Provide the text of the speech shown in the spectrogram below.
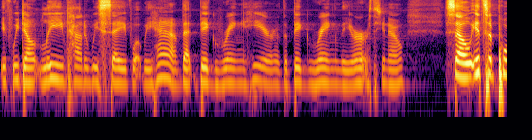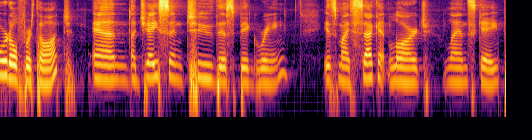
if we don't leave, how do we save what we have? That big ring here, the big ring, the earth, you know? So it's a portal for thought. And adjacent to this big ring is my second large landscape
